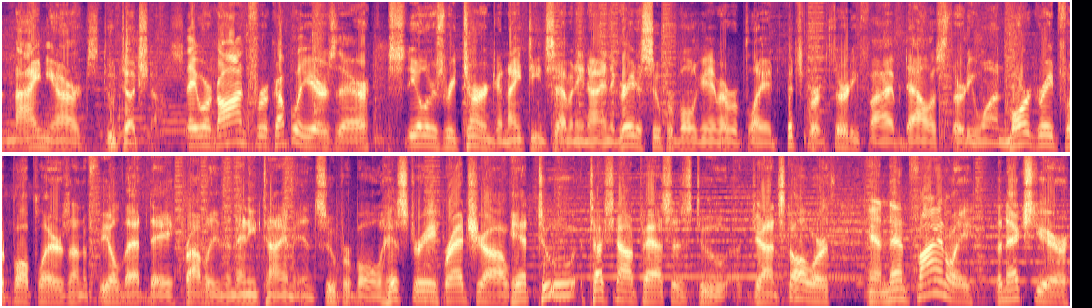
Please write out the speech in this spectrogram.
209 yards, two touchdowns. They were gone for a couple of years there. Steelers returned in 1979, the greatest Super Bowl game ever played. Pittsburgh 35, Dallas 31. More great football players on the field that day, probably than any time in Super Bowl history. Bradshaw hit two touchdown passes to John Stallworth. And then finally, the next year,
